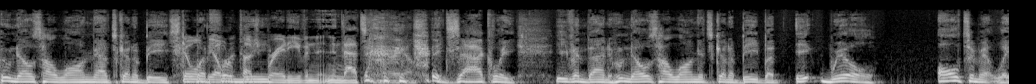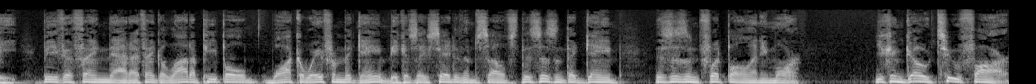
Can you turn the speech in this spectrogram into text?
Who knows how long that's going to be? Still won't But be able to touch me- Brady even in that scenario. exactly. Even then, who knows how long it's going to be, but it will ultimately be the thing that I think a lot of people walk away from the game because they say to themselves, this isn't the game. This isn't football anymore. You can go too far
